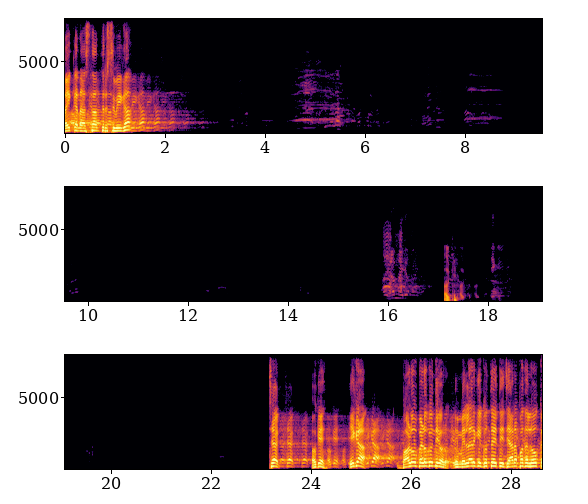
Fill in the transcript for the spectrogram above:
ಮೈಕ್ ಅನ್ನ ಹಸ್ತಾಂತರಿಸುವ ಈಗ. ಓಕೆ ಚೆಕ್ ಓಕೆ ಈಗ ಬಾಳು ಬೆಳಗುಂದಿಯವರು, ನಿಮ್ಮೆಲ್ಲರಿಗೆ ಗೊತ್ತೈತಿ, ಜಾನಪದ ಲೋಕ,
